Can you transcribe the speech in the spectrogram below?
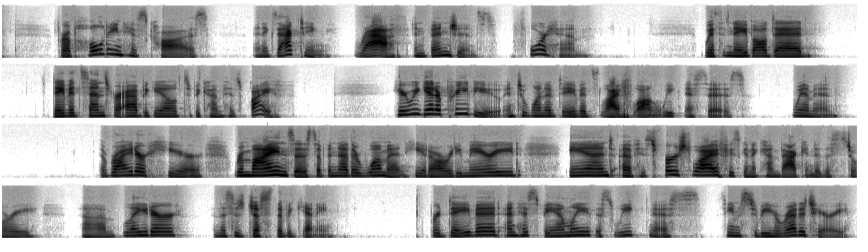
for upholding his cause and exacting wrath and vengeance for him. With Nabal dead, David sends for Abigail to become his wife. Here we get a preview into one of David's lifelong weaknesses women. The writer here reminds us of another woman he had already married and of his first wife, who's going to come back into the story um, later. And this is just the beginning. For David and his family, this weakness seems to be hereditary.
